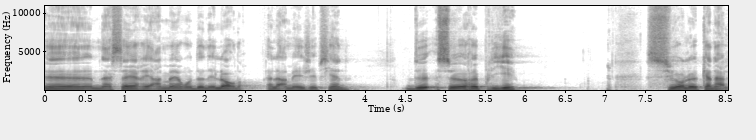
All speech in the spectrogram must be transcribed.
euh, Nasser et Amer ont donné l'ordre à l'armée égyptienne de se replier sur le canal.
